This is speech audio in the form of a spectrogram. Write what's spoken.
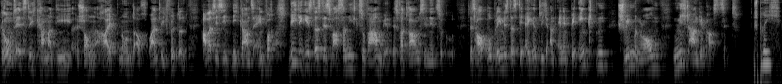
Grundsätzlich kann man die schon halten und auch ordentlich füttern, aber sie sind nicht ganz einfach. Wichtig ist, dass das Wasser nicht zu warm wird. Das vertragen sie nicht so gut. Das Hauptproblem ist, dass die eigentlich an einen beengten Schwimmraum nicht angepasst sind. Sprich,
